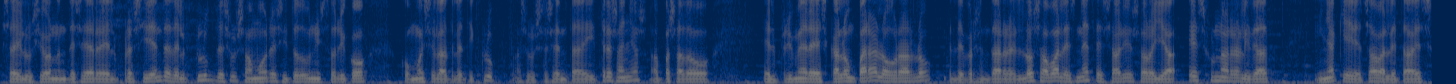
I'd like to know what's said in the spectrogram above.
esa ilusión de ser el presidente del club de sus amores y todo un histórico como es el Athletic Club. A sus 63 años ha pasado el primer escalón para lograrlo, el de presentar los avales necesarios, ahora ya es una realidad. Iñaki Arechavaleta es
